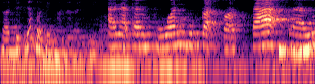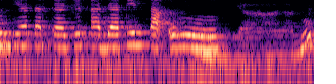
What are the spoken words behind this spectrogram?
Selanjutnya bagaimana lagi? Anak perempuan buka kotak, lalu dia terkejut ada pita ungu. Iya, lalu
